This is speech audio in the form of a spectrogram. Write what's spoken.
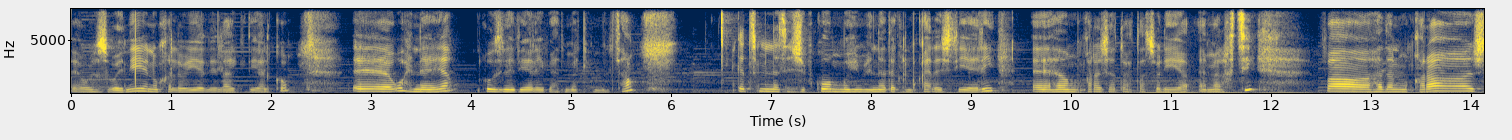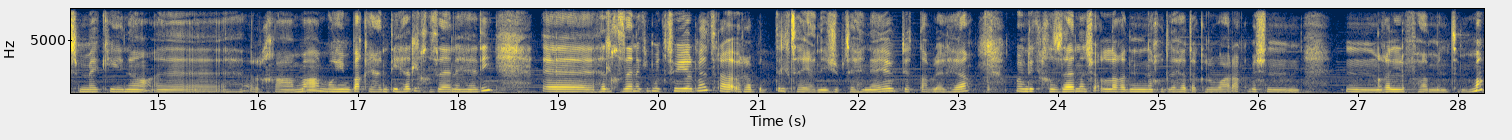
واش زوينين وخليو لي لي لايك ديالكم. آه وهنايا الكوزينة ديالي بعد ما كملتها. كنتمنى تعجبكم. المهم هنا داك المقراج ديالي. آه هذا المقراج هذا عطاتو ليا امال أختي فهذا المقراج ماكينة آه رخامة. المهم باقي عندي هاد الخزانة هذه آه هاد الخزانة كما قلت ليا البنات راه بدلتها يعني جبتها هنايا وديت الطابله لها. المهم ديك الخزانة إن شاء الله غادي ناخذ لها داك الورق باش نغلفها من تما.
